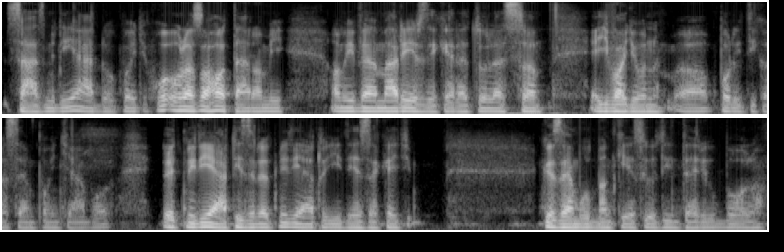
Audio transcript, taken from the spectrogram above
100 milliárdok? Vagy hol az a határ, ami, amivel már érzékelhető lesz a, egy vagyon a politika szempontjából? 5 milliárd, 15 milliárd, hogy idézek egy közelmúltban készült interjúból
